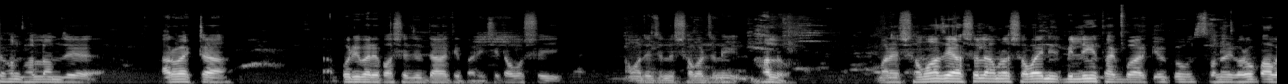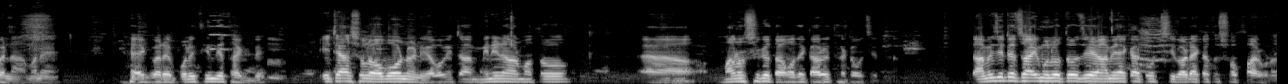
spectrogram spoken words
তখন ভাবলাম যে আরও একটা পরিবারের পাশে যদি দাঁড়াতে পারি, সেটা অবশ্যই আমাদের জন্য, সবার জন্যই ভালো। মানে সমাজে আসলে আমরা সবাই বিল্ডিং এ থাকব আর কেউ কেউ সোনের ঘরও পাবে না মানে একবারে পলিথিন দিয়ে থাকবে। এটা আসলে অবর্ণনীয় এবং এটা মেনে নেওয়ার মতো মানসিকতা আমাদের কারোই থাকা উচিত না। আমি যেটা চাই মূলত যে আমি একা করছি বাট একা তো সব পারব না।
